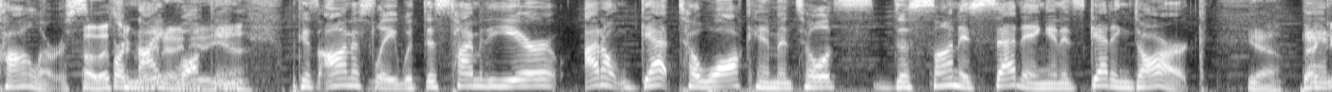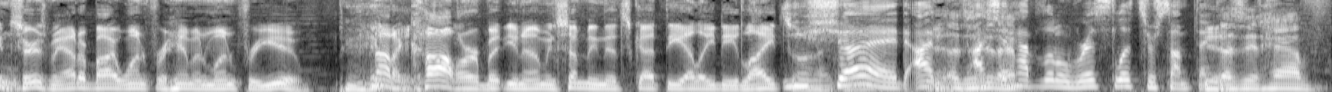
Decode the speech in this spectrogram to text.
collars Oh, for a great night idea, walking. yeah. Because honestly, with this time of the year, I don't get to walk him until it's the sun is setting and it's getting dark. Yeah, that And- concerns me. I ought to buy one for him and one for you. Not a collar, but you know, I mean, something that's got the LED lights You on it. should. I, Does I should have- have little wristlets or something. Does it have?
